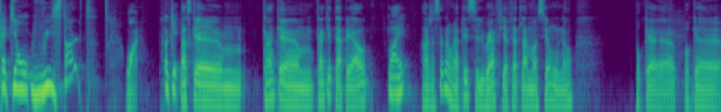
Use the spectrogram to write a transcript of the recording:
Fait qu'ils ont restart? Ouais. OK. Parce que euh, quand que euh, quand il est tapé out, Ouais. ah, j'essaie de me rappeler si le ref il a fait la motion ou non pour que pour que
